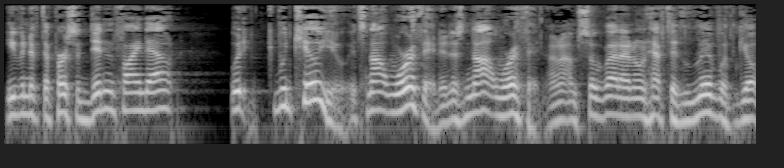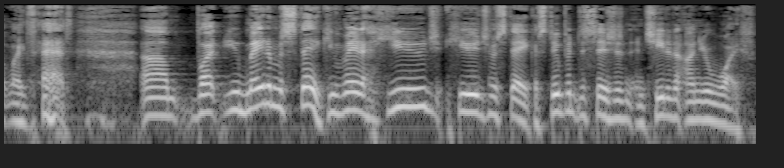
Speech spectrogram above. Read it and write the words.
even if the person didn't find out, would, would kill you. It's not worth it. It is not worth it. I'm so glad I don't have to live with guilt like that. Um, but you made a mistake. You've made a huge, huge mistake, a stupid decision and cheated on your wife.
